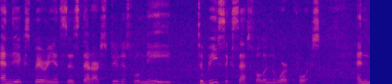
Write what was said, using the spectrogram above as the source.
and the experiences that our students will need to be successful in the workforce. And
